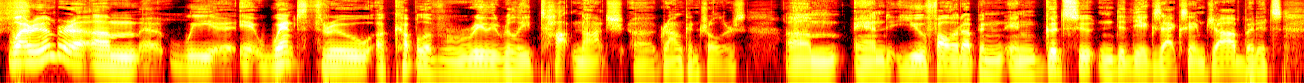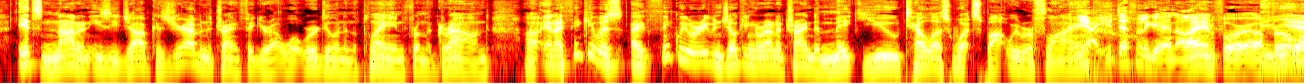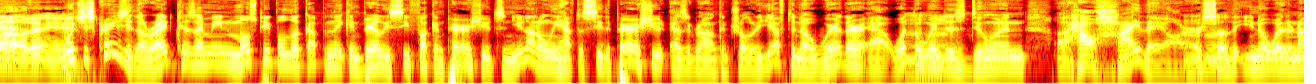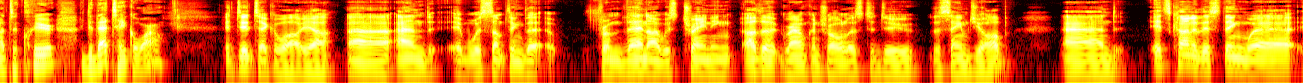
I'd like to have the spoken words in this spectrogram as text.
Well, I remember uh, um, we it went through a couple of really really top notch uh, ground controllers, um, and you followed up in in good suit and did the exact same job. But it's it's not an easy job because you're having to try and figure out what we're doing in the plane from the ground. Uh, and I think it was I think we were even joking around and trying to make you tell us what spot we were flying. Yeah, you definitely get an eye in for it after a while, don't you? Which is crazy though, right? Because I mean, most people look up and they can barely see fucking parachutes, and you not only have to see the parachute as a ground controller, you have to know where they're at, what the Mm-hmm. wind is doing, uh, how high they are, so that you know whether or not to clear. Did that take a while? It did take a while, yeah. Uh, and it was something that from then I was training other ground controllers to do the same job. And it's kind of this thing where,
